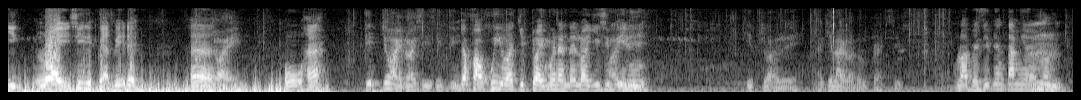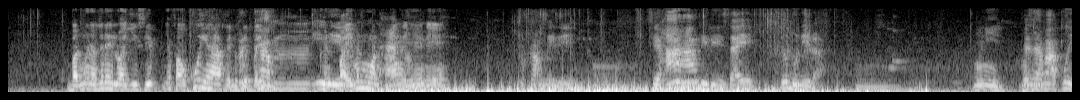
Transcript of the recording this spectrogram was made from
อีก148วิเด้เออจ้อยโอ้ฮะจิ๊บจ้อยร้อยสี่สิบวิอย่าเฝ้าคุยว่าจิบจ่อยมื้อนั้นได้120วินี่จิ๊บจ้อยเลยไอ้กีฬาก็ต้องแปดสิบร้อยแปดสิบยังต่ำอยู่เลยอืเนาะมบัดมื้อนั้นก็ได้ร้อยยี่สิบยังเฝ้าคุยหาขึ้นมันขึ้นไปคำอีขึ้นหลีไปมันมวนหางอย่างนี้นี่มันคำอีหลีสิหาหางดีๆใส่ คือมื้อนี้ล่ะอืมมื้อนี้ไม่สามารถคุย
